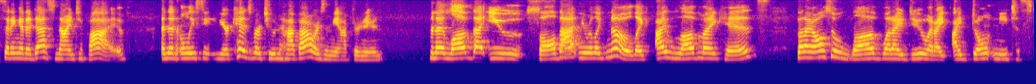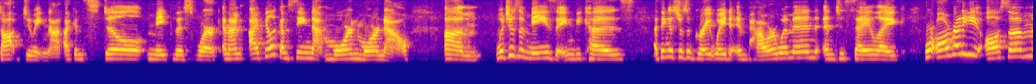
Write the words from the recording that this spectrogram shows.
sitting at a desk nine to five and then only seeing your kids for two and a half hours in the afternoon and I love that you saw that and you were like, no, like I love my kids, but I also love what I do and I, I don't need to stop doing that. I can still make this work. And I'm I feel like I'm seeing that more and more now. Um, which is amazing because I think it's just a great way to empower women and to say like we're already awesome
